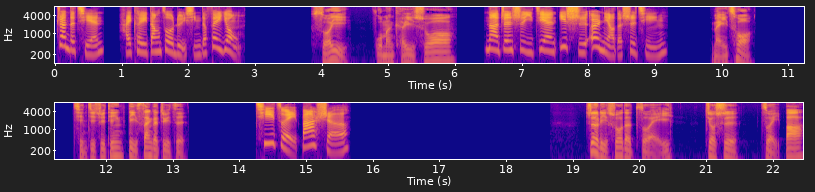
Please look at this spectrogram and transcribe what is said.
赚的钱还可以当做旅行的费用，所以，我们可以说，那真是一件一石二鸟的事情。没错。请继续听第三个句子。七嘴八舌，这里说的嘴就是嘴巴，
